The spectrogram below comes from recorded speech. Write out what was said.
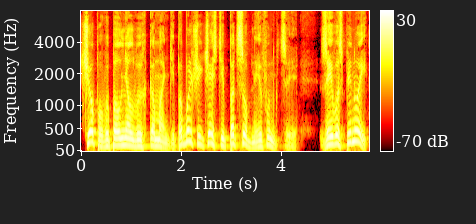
Чопо выполнял в их команде по большей части подсобные функции — за его спиной,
